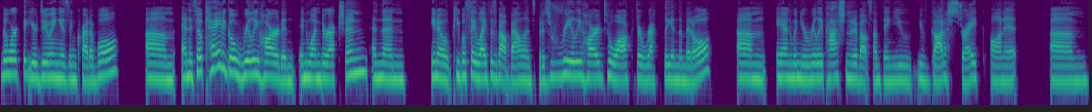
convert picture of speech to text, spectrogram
the work that you're doing is incredible, um, and it's okay to go really hard in in one direction, and then you know people say life is about balance, but it's really hard to walk directly in the middle. Um, and when you're really passionate about something, you you've got to strike on it um,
